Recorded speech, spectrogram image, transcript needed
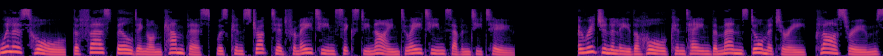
Willis Hall, the first building on campus, was constructed from 1869 to 1872. Originally the hall contained the men's dormitory, classrooms,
